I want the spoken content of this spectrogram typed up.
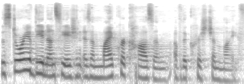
The story of the Annunciation is a microcosm of the Christian life.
